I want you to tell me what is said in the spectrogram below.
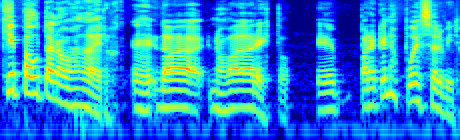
¿Qué pauta nos va a dar, eh, esto? Eh, ¿Para qué nos puede servir?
